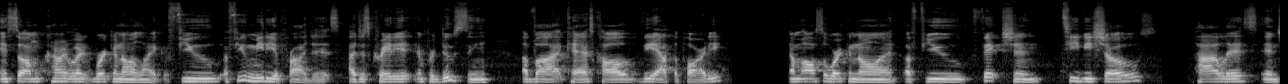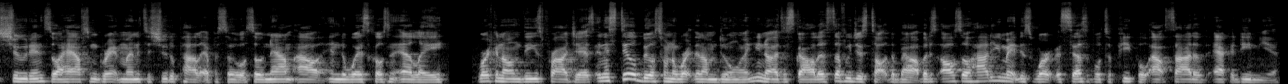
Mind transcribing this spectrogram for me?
And so I'm currently working on like a few a few media projects. I just created and producing a podcast called The After Party. I'm also working on a few fiction TV shows, pilots, and shooting. So I have some grant money to shoot a pilot episode. So now I'm out in the West Coast in LA working on these projects. And it still builds from the work that I'm doing, you know, as a scholar, stuff we just talked about. But it's also how do you make this work accessible to people outside of academia?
